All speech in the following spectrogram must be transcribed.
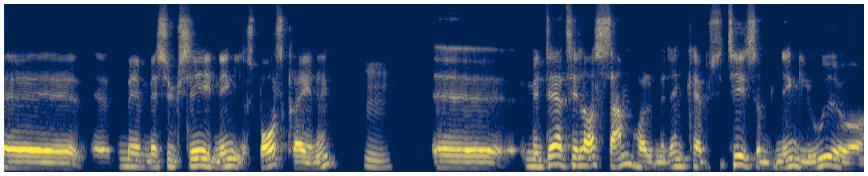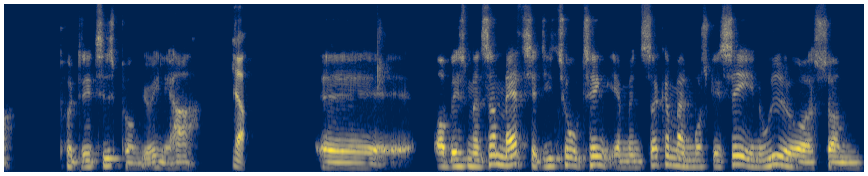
øh, med, med succes i den enkelte sportsgren. Ikke? Mm. Øh, men dertil også sammenholdt med den kapacitet, som den enkelte udøver på det tidspunkt jo egentlig har. Ja. Øh, og hvis man så matcher de to ting, jamen så kan man måske se en udøver, som,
